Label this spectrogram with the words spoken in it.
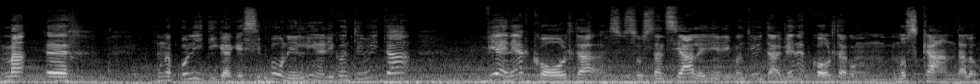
Ma eh, una politica che si pone in linea di continuità viene accolta, sostanziale linea di continuità, viene accolta con uno scandalo.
